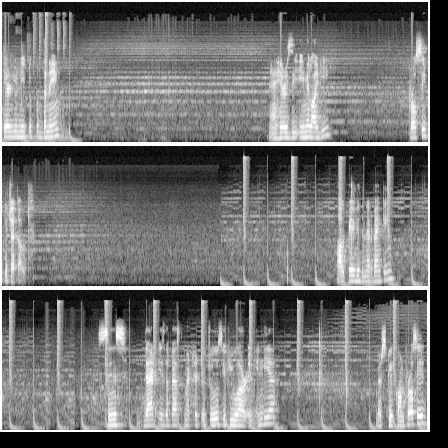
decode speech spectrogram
Here you need to put the name. And here is the email id proceed to checkout I'll pay with net banking. Since that is the best method to choose if you are in India let's click on proceed.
